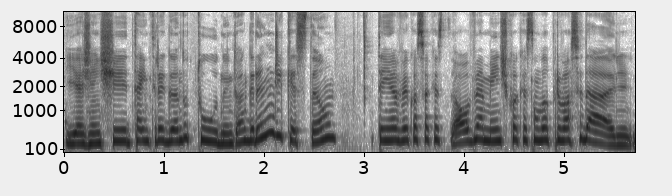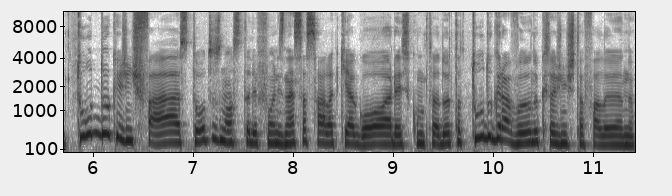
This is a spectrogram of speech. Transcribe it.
e a gente tá entregando tudo. Então, a grande questão tem a ver com essa questão, obviamente, com a questão da privacidade. Tudo que a gente faz, todos os nossos telefones nessa sala aqui agora, esse computador, tá tudo gravando o que a gente tá falando,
